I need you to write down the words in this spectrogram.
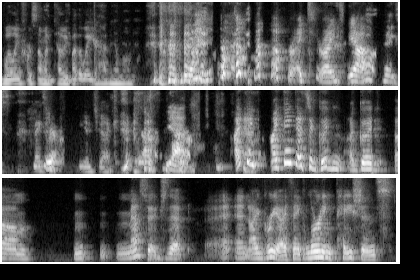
willing for someone to tell me. By the way, you're having a moment. right. Right. Yeah. Oh, thanks. Thanks yeah. for being in check. yeah. yeah. I think I think that's a good a good um, m- message that, and I agree. I think learning patience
